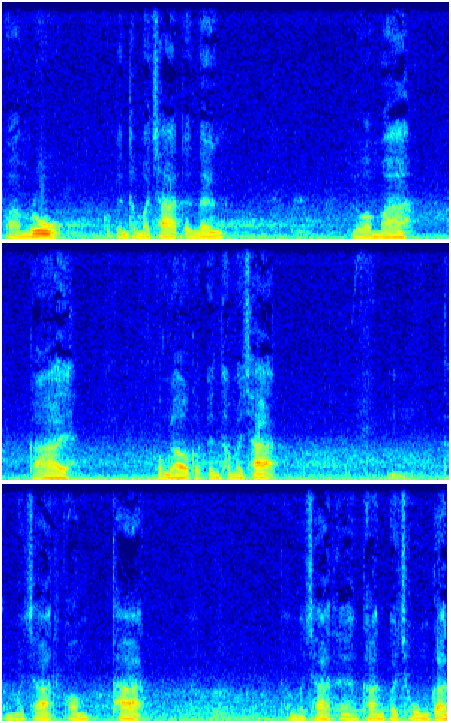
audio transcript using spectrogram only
ความรู้ก็เป็นธรรมชาติอันหนึ่ง รวมมากาย ของเราก็เป็นธรรมชาติ ธรรมชาติของธาตุธรรมชาติแห่งการประชุมกัน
